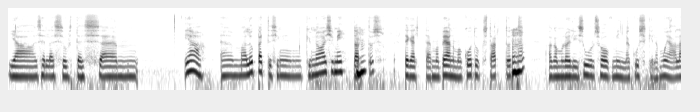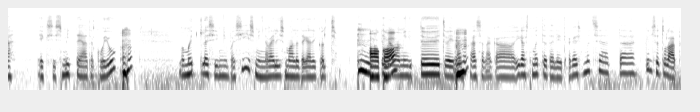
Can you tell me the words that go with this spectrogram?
ja selles suhtes ähm, jaa äh,, ma lõpetasin gümnaasiumi Tartus mm, -hmm. et tegelikult äh, ma pean oma koduks Tartut mm, -hmm. aga mul oli suur soov minna kuskile mujale, ehk siis mitte jääda koju mm. -hmm. ma mõtlesin juba siis minna välismaale tegelikult aga tegema mingit tööd või noh mm -hmm., ühesõnaga igast mõtted olid, aga siis mõtlesin, et äh, küll see tuleb,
